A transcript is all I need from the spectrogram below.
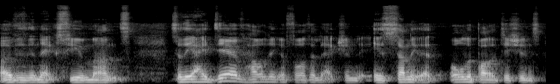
over the next few months. So the idea of holding a fourth election is something that all the politicians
